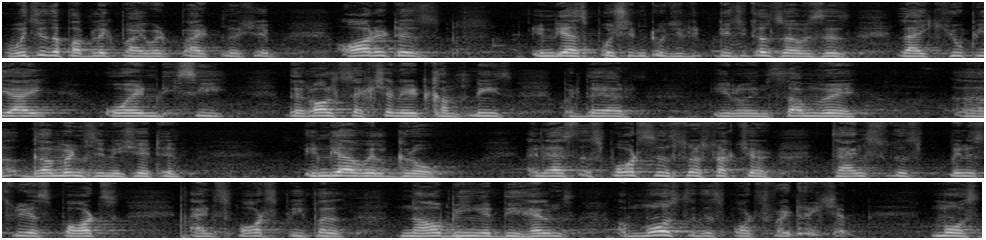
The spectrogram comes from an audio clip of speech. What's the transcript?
which is a public-private partnership, or it is India's push into digital services like UPI, ONDC, they're all Section 8 companies, but they are, you know, in some way uh, government's initiative, India will grow. And as the sports infrastructure, thanks to the Ministry of Sports and sports people now being at the helms of most of the sports federation, most,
